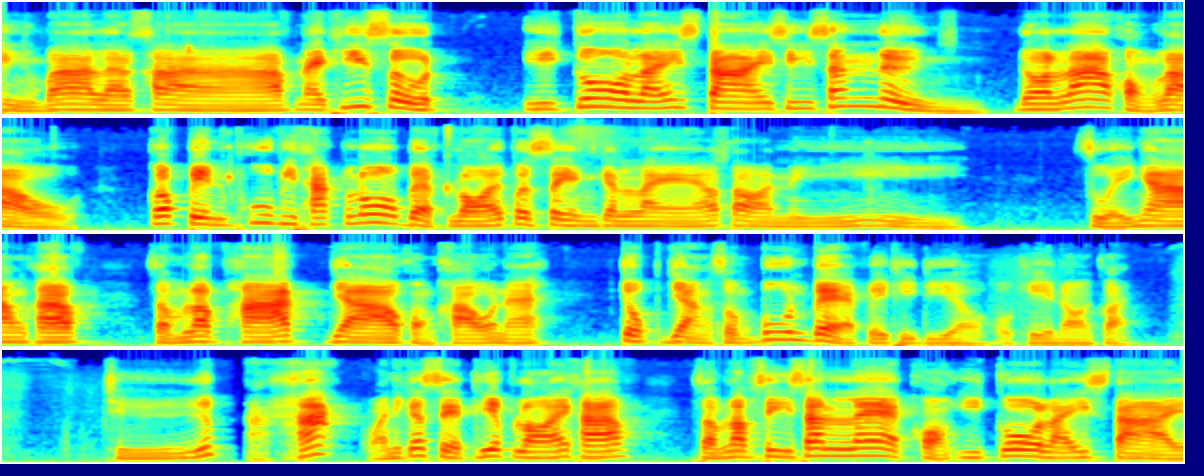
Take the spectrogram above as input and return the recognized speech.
ถึงบ้านแล้วครับ ในที่สุด Ego Lifestyle ซีซั่น1ดอลล่าของเรา ก็เป็นผู้พิทักษ์โลกแบบร้อยเปอร์เซ็นกันแล้วตอนนี้ สวยงามครับสำหรับพาร์ทยาวของเขานะ จบอย่างสมบูรณ์แบบเลยทีเดียว โอเคนอนก่อนชืบอะฮะ วันนี้ก็เสร็จเรียบร้อยครับสำหรับซีซั่นแรกของ Ego Lifestyle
